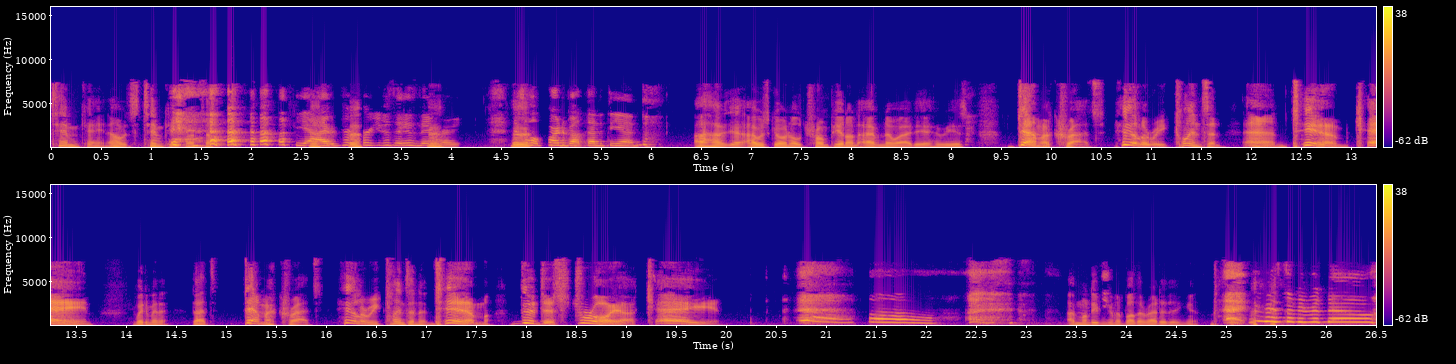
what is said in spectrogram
Tim Kaine. Oh, it's Tim Kaine. Tom- yeah, I would prefer you to say his name right. There's a whole part about that at the end. Uh, yeah, I was going old Trumpian on. I have no idea who he is. Democrats, Hillary Clinton and Tim Kaine. Wait a minute. That's Democrats, Hillary Clinton and Tim, the Destroyer Kaine. Oh. I'm not even going to bother editing it. You guys don't even know.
